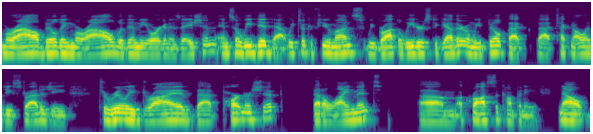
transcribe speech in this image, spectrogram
morale, building morale within the organization. And so we did that. We took a few months, we brought the leaders together and we built that that technology strategy to really drive that partnership, that alignment um, across the company. Now,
